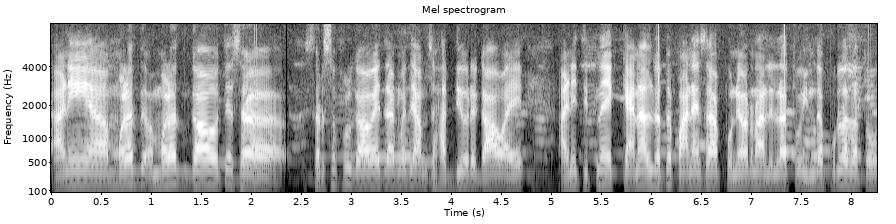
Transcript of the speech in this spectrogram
आणि मळद मळदगाव ते स सरसफूल गाव आहे त्यामध्ये आमचं हद्दीवर गाव आहे. आणि तिथनं एक कॅनल जातो पाण्याचा पुण्यावरून आलेला तो इंदापूरला जातो.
